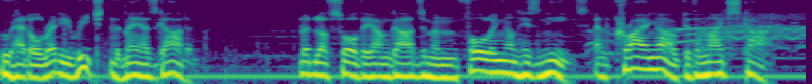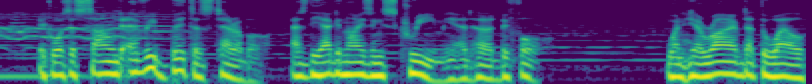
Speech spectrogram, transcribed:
who had already reached the mayor's garden. Ludlov saw the young guardsman falling on his knees and crying out to the night sky. It was a sound every bit as terrible as the agonizing scream he had heard before. When he arrived at the well,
